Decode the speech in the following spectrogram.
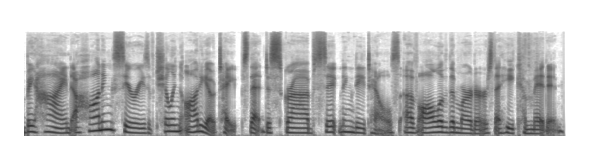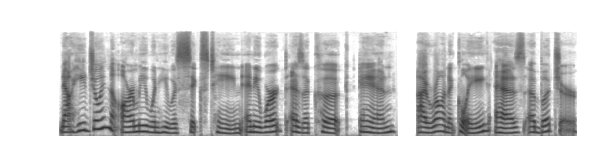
behind a haunting series of chilling audio tapes that describe sickening details of all of the murders that he committed. Now, he joined the Army when he was 16 and he worked as a cook and ironically, as a butcher.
